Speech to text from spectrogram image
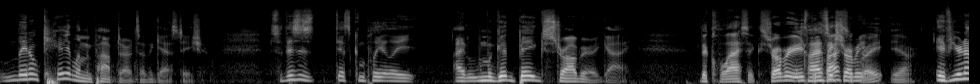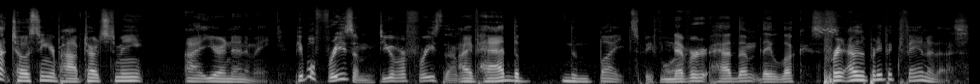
They don't carry lemon Pop Tarts at the gas station, so this is this completely. I'm a good big strawberry guy. The classic strawberry The is classic the classic, strawberry- right? Yeah. if you're not toasting your Pop Tarts to me, uh, you're an enemy. People freeze them. Do you ever freeze them? I've had the the bites before. Never had them. They look. I was a pretty big fan of this.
